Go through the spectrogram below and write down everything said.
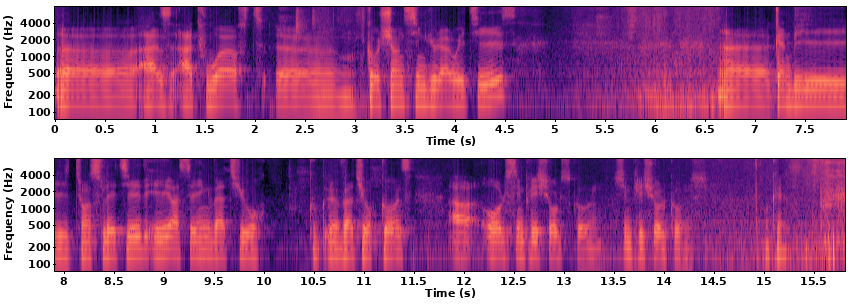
uh, at worst uh, quotient singularities uh, can be translated here as saying that your that your cones are all simplicial cones, simplicial cones. Okay.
